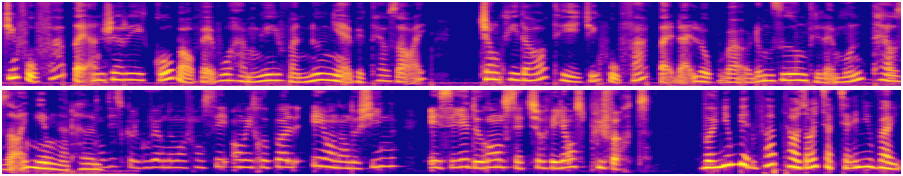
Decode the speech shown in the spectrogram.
Chính phủ Pháp tại Algeria cố bảo vệ vua Hàm Nghi và nương nhẹ việc theo dõi. Trong khi đó thì chính phủ Pháp tại Đại Lục và ở Đông Dương thì lại muốn theo dõi nghiêm ngặt hơn. Tandis que le gouvernement français en métropole et en Indochine essayait de rendre cette surveillance plus forte. Với những biện pháp theo dõi chặt chẽ như vậy,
